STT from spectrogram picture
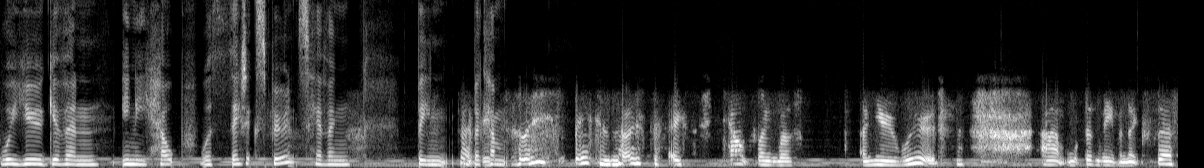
Were you given any help with that experience, having been Don't become? silly. Back in those days, counselling was a new word. Um, it didn't even exist.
